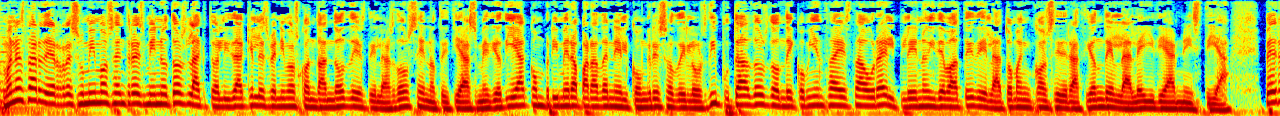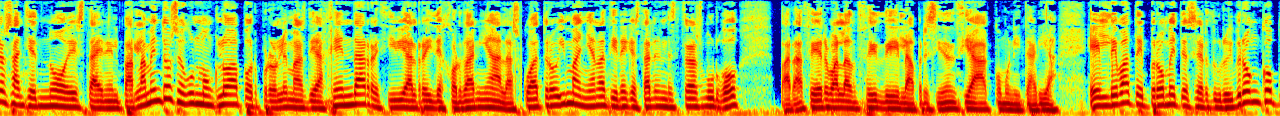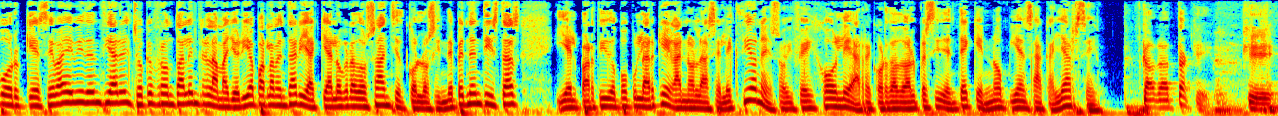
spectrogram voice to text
Buenas tardes. Resumimos en tres minutos la actualidad que les venimos contando desde las 12 en Noticias Mediodía, con primera parada en el Congreso de los Diputados, donde comienza a esta hora el pleno y debate de la toma en consideración de la ley de amnistía. Pedro Sánchez no está en el Parlamento, según Moncloa, por problemas de agenda. Recibe al rey de Jordania a las 4 y mañana tiene que estar en Estrasburgo para hacer balance de la presidencia comunitaria. El debate promete ser duro y bronco porque se va a evidenciar el choque frontal entre la mayoría parlamentaria que ha logrado Sánchez con los independentistas y el Partido Popular que ganó las elecciones. Hoy Feijóo le ha recordado al presidente que no piensa callarse. Cada ataque que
